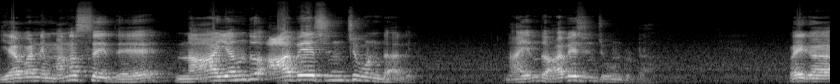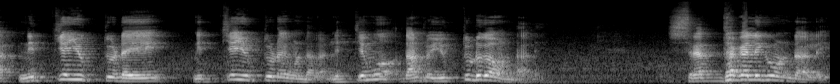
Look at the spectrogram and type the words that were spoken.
ఎవరిని మనస్సు అయితే నాయందు ఆవేశించి ఉండాలి. నాయందు ఆవేశించి ఉండు. పైగా నిత్యయుక్తుడై నిత్యయుక్తుడై ఉండాలి. నిత్యము దాంట్లో యుక్తుడుగా ఉండాలి. శ్రద్ధ కలిగి ఉండాలి.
